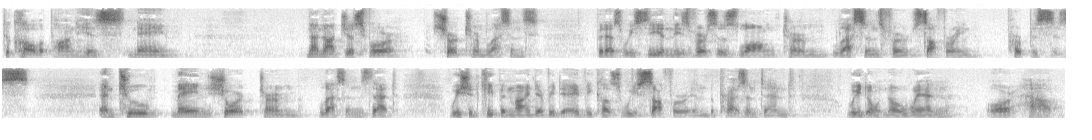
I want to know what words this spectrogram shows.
to call upon His name. Now, not just for short term lessons, but as we see in these verses, long term lessons for suffering purposes. And two main short term lessons that we should keep in mind every day because we suffer in the present and we don't know when or how.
